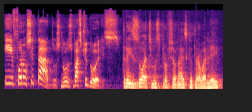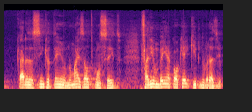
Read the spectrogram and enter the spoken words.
e foram citados nos bastidores. Três ótimos profissionais que eu trabalhei, caras assim que eu tenho no mais alto conceito, fariam bem a qualquer equipe no Brasil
